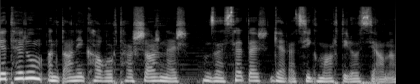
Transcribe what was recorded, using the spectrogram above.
Եթերում ընտանիք հաղորդաշարներ։ Ձեզ հետ է Գեղեցիկ Մարտիրոսյանը։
